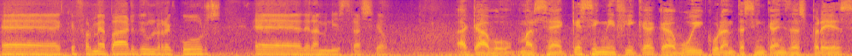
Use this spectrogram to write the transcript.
eh, que forma part d'un recurs eh, de l'administració. Acabo. Mercè, què significa que avui, 45 anys després,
